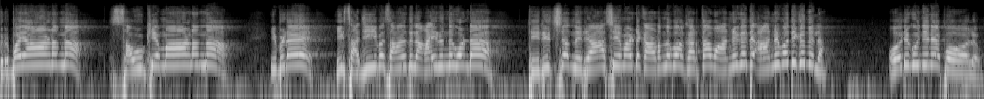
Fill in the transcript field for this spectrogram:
കൃപയാണെന്ന് സൗഖ്യമാണെന്ന് ഇവിടെ ഈ സജീവ സാന്നിധ്യത്തിലായിരുന്നു കൊണ്ട് തിരിച്ച നിരാശയുമായിട്ട് കടന്നു പോകാൻ കർത്താവ് അനുഗതി അനുവദിക്കുന്നില്ല. ഒരു കുഞ്ഞിനെ പോലും.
